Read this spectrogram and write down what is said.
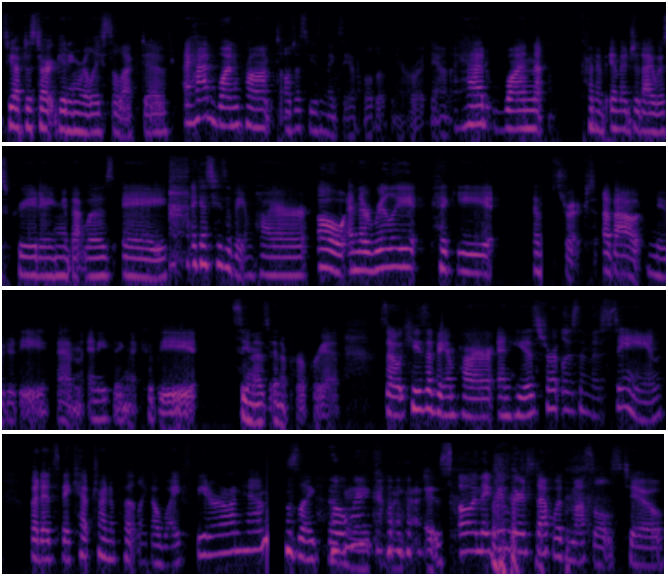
So you have to start getting really selective. I had one prompt, I'll just use an example to narrow it down. I had one kind of image that I was creating that was a, I guess he's a vampire. Oh, and they're really picky and strict about nudity and anything that could be seen as inappropriate. So he's a vampire and he is shirtless in this scene, but it's they kept trying to put like a wife beater on him. It's like, Oh my god. guys. Oh, and they do weird stuff with muscles too.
